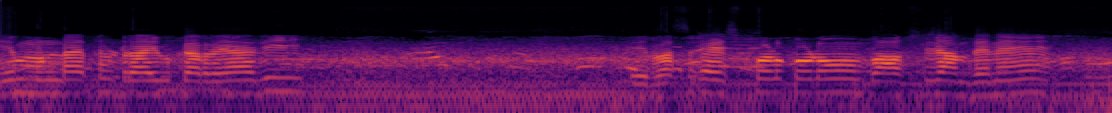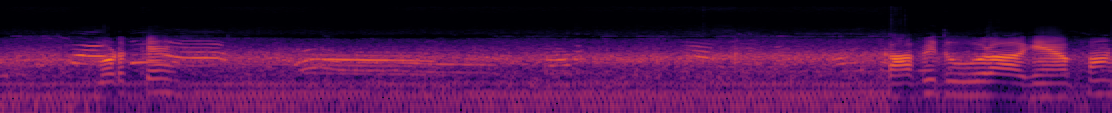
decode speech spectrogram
ਇਹ ਮੁੰਡਾ ਇੱਥੋਂ ਡਰਾਈਵ ਕਰ ਰਿਹਾ ਜੀ। ਤੇ ਬਸ ਇਸ ਪੁਲ ਕੋਲੋਂ ਵਾਪਸ ਜਾਂਦੇ ਨੇ ਮੁੜ ਕੇ। ਕਾਫੀ ਦੂਰ ਆ ਗਏ ਆਪਾਂ।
